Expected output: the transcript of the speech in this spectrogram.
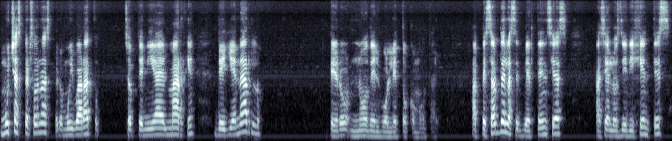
Muchas personas, pero muy barato. Se obtenía el margen de llenarlo, pero no del boleto como tal. A pesar de las advertencias hacia los dirigentes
